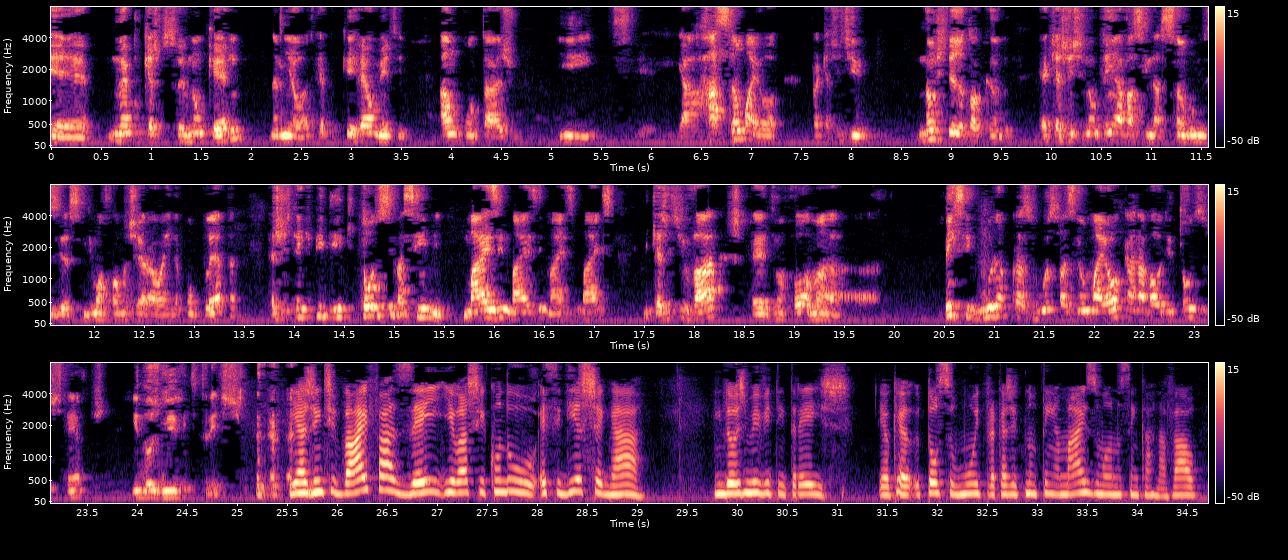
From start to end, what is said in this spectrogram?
É, não é porque as pessoas não querem, na minha ótica, é porque realmente há um contágio e, e a razão maior para que a gente não esteja tocando é que a gente não tem a vacinação, vamos dizer assim, de uma forma geral ainda completa, a gente tem que pedir que todos se vacinem, mais e mais e mais e mais, e que a gente vá é, de uma forma bem segura para as ruas fazer o maior carnaval de todos os tempos, em 2023. E a gente vai fazer, e eu acho que quando esse dia chegar, em 2023, eu, eu torço muito para que a gente não tenha mais um ano sem carnaval,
